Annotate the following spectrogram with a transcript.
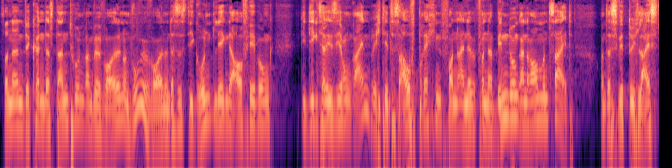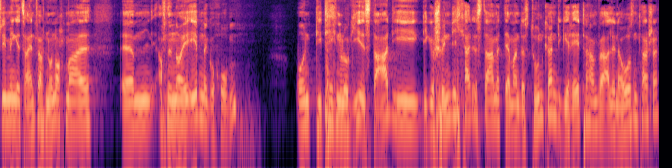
sondern wir können das dann tun, wann wir wollen und wo wir wollen. Und das ist die grundlegende Aufhebung, die Digitalisierung reinbricht, das Aufbrechen von einer, von einer Bindung an Raum und Zeit. Und das wird durch Livestreaming jetzt einfach nur noch mal ähm, auf eine neue Ebene gehoben. Und die Technologie ist da, die, die Geschwindigkeit ist da, mit der man das tun kann. Die Geräte haben wir alle in der Hosentasche.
